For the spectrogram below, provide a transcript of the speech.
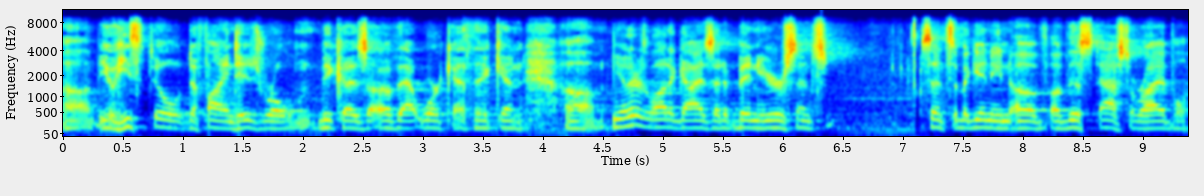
uh, you know he still defined his role because of that work ethic. And um, you know there's a lot of guys that have been here since since the beginning of, of this staff's arrival.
